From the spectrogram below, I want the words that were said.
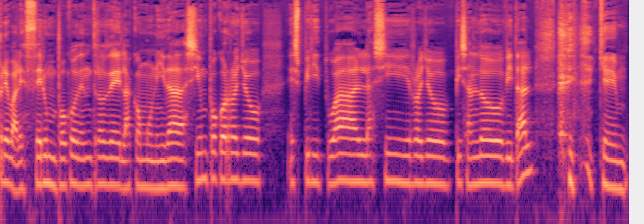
prevalecer un poco dentro de la comunidad, así un poco rollo espiritual, así rollo peace and love y tal, que,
